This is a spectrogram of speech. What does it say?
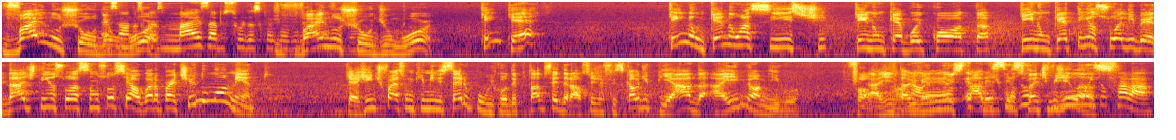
Vai no show de essa é uma das humor, coisas mais absurdas que eu já vi. vai no vida. show de humor quem quer. Quem não quer não assiste, quem não quer boicota, quem não quer tem a sua liberdade, tem a sua ação social. Agora, a partir do momento que a gente faz com que o Ministério Público ou deputado federal seja fiscal de piada, aí, meu amigo, Fala, a gente tá. Não, vivendo eu- num estado de constante muito vigilância. falar.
